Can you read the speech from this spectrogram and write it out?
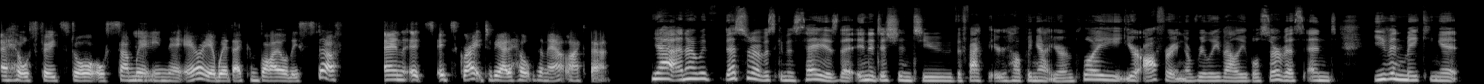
a health food store or somewhere mm. in their area where they can buy all this stuff. And it's it's great to be able to help them out like that. Yeah. And I would, that's what I was going to say is that in addition to the fact that you're helping out your employee, you're offering a really valuable service and even making it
